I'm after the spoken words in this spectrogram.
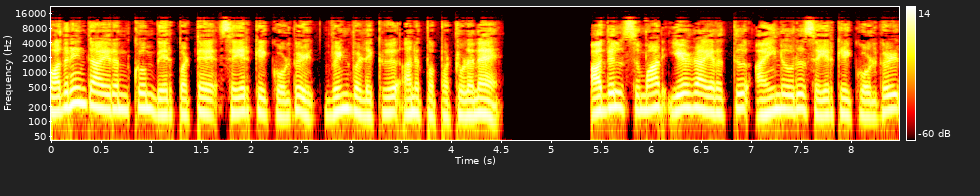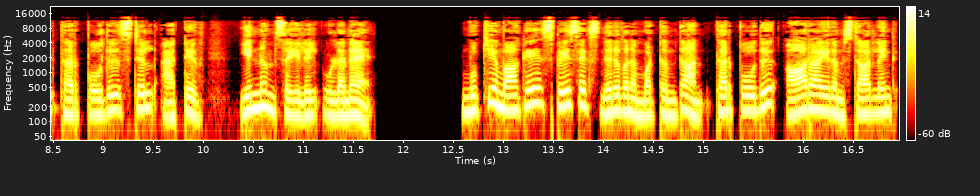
பதினைந்தாயிரம்க்கும் மேற்பட்ட செயற்கைக்கோள்கள் விண்வெளிக்கு அனுப்பப்பட்டுள்ளன. அதில் சுமார் ஏழாயிரத்து ஐநூறு செயற்கைக்கோள்கள் தற்போது ஸ்டில் ஆக்டிவ் இன்னும் செயலில் உள்ளன. முக்கியமாக ஸ்பேஸ்எக்ஸ் நிறுவனம் மட்டும்தான் தற்போது ஆறாயிரம் ஸ்டார்லிங்க்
